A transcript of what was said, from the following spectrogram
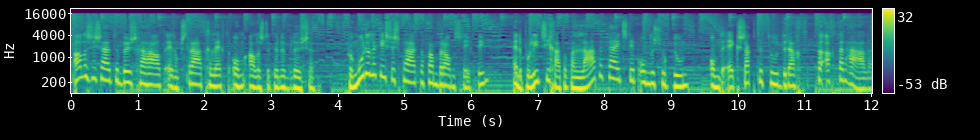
Alles is uit de bus gehaald en op straat gelegd om alles te kunnen blussen. Vermoedelijk is er sprake van brandstichting... en de politie gaat op een later tijdstip onderzoek doen... om de exacte toedracht te achterhalen.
